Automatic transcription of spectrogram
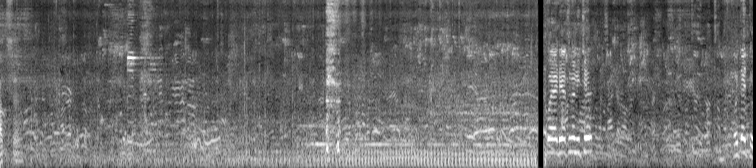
আচ্ছা। আইডিয়া আছে না নিচের? ওইটাই তো।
